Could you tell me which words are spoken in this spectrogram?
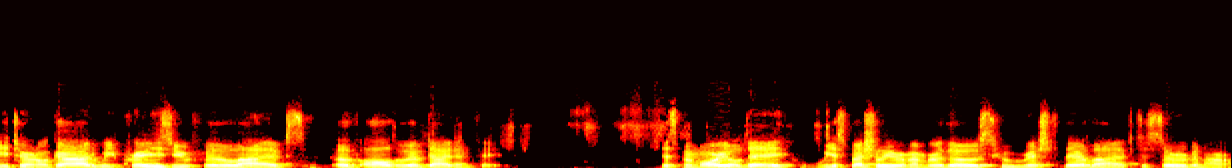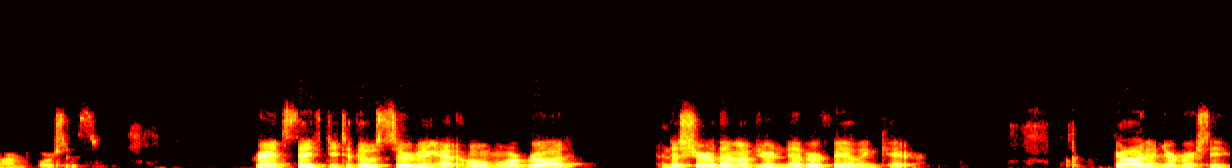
Eternal God, we praise you for the lives of all who have died in faith. This Memorial Day, we especially remember those who risked their lives to serve in our armed forces. Grant safety to those serving at home or abroad, and assure them of your never failing care. God, in your mercy,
